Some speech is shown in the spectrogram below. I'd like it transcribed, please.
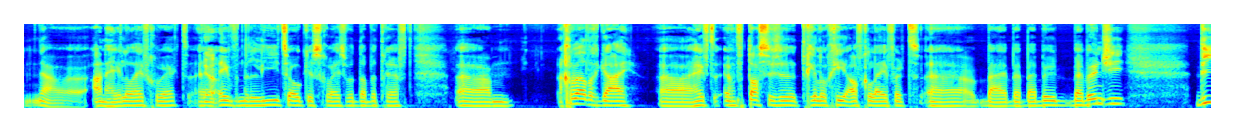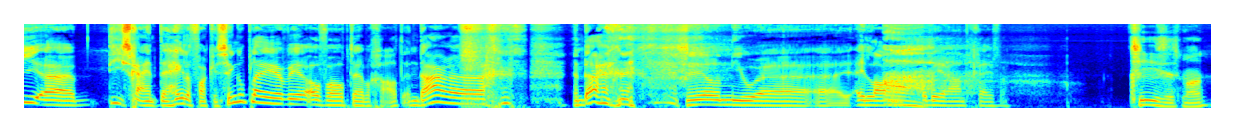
nou, aan Halo heeft gewerkt. Ja. Een van de leads ook is geweest wat dat betreft. Ehm, geweldig guy. Eh, heeft een fantastische trilogie afgeleverd eh, bij, bij, bij, Bu- bij Bungie. Die, eh, die schijnt de hele fucking singleplayer weer overhoop te hebben gehad. En daar, en daar een heel nieuw elan Ah. proberen aan te geven. Jesus man.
